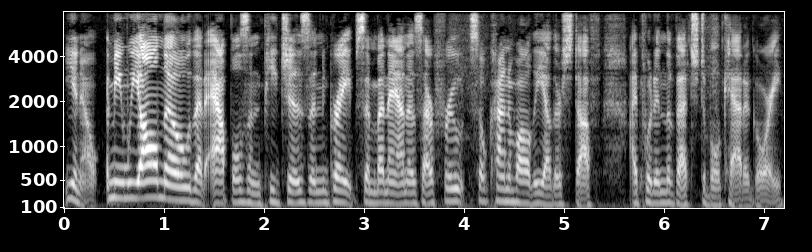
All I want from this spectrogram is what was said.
you know, I mean, we all know that apples and peaches and grapes and bananas are fruit, so kind of all the other stuff I put in the vegetable category.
